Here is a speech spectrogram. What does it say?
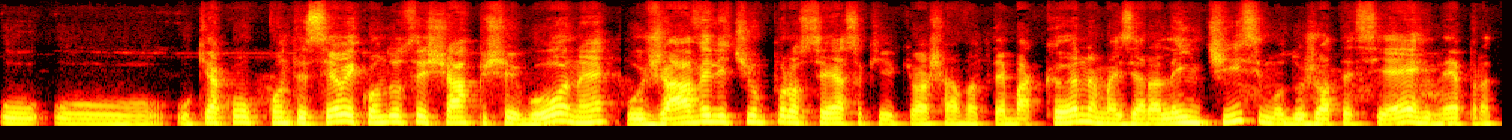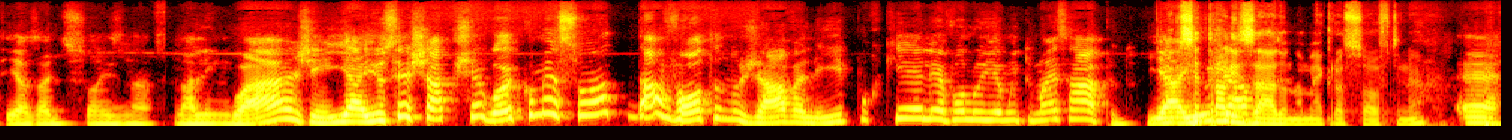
o, o, o que aconteceu é quando o C Sharp chegou, né? O Java, ele tinha um processo que, que eu achava até bacana, mas era lentíssimo do JSR, né? Para ter as adições na, na linguagem. E aí o C Sharp chegou e começou a dar a volta no Java ali, porque ele evoluía muito mais rápido. E aí centralizado Java... na Microsoft, né? É.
